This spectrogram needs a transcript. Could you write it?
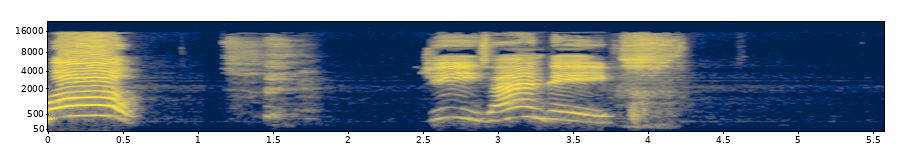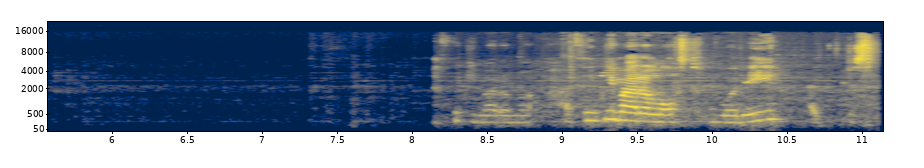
Whoa! Jeez, Andy. I think he might have. I think he might have lost Woody. I just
